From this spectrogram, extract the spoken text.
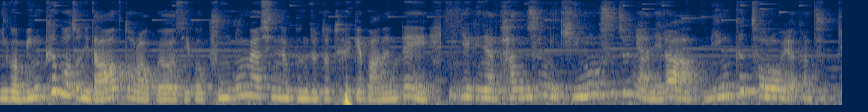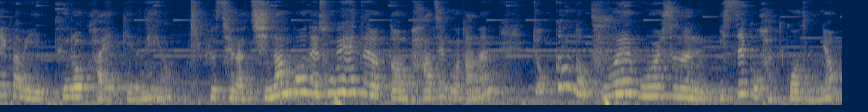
이거 밍크 버전이 나왔더라고요. 그래서 이거 궁금해하시는 분들도 되게 많은데 이게 그냥 단순 기모 수준이 아니라 밍크처럼 약간 두께감이 들어가 있기는 해요. 그래서 제가 지난번에 소개해드렸던 바지보다는 조금 더 부해 보일 수는 있을 것 같거든요.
